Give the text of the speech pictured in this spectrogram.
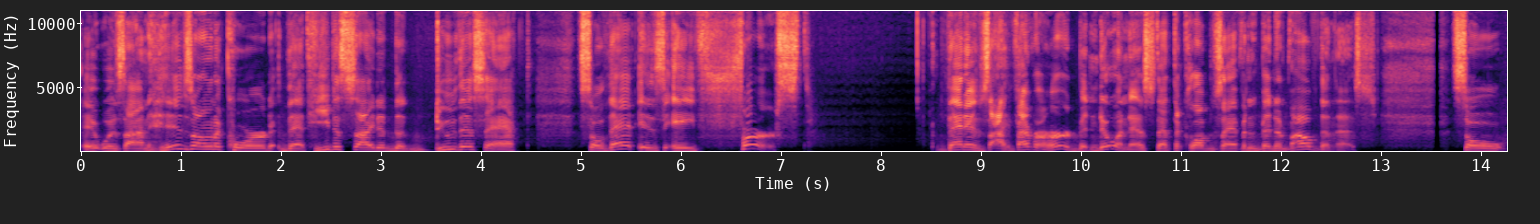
It was on his own accord that he decided to do this act. So that is a first that is I've ever heard been doing this, that the clubs haven't been involved in this. So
